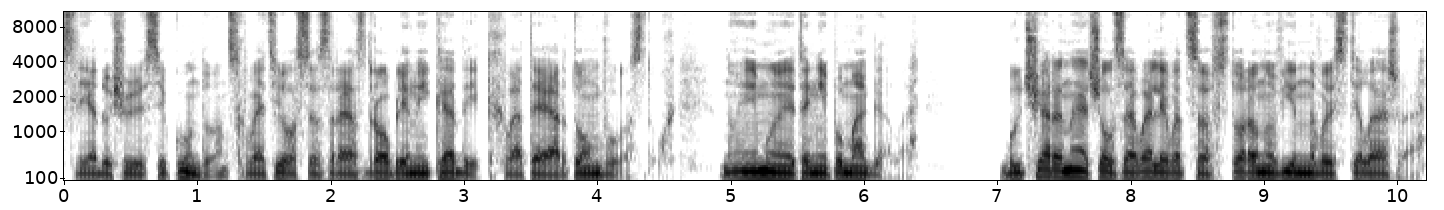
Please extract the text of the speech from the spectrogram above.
В следующую секунду он схватился за раздробленный кадык, хватая ртом воздух, но ему это не помогало. Бучара начал заваливаться в сторону винного стеллажа.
